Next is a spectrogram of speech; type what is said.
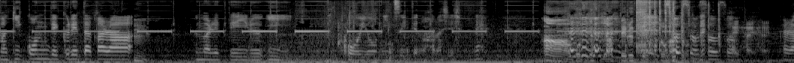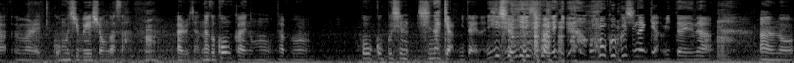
巻き込んでくれたから生まれているいい紅葉についての話でしょうね。ああポッドキャストやってるっていうことがってことね。そうそうそうそう。はいはいはいから生まれてこうモチベーションがさうん。あるじゃん。なんか今回のも多分報告ししなきゃみたいな。22時までに 報告しなきゃみたいなあの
